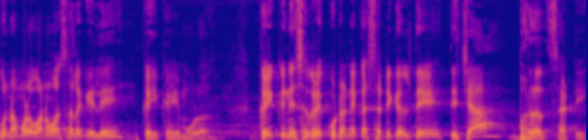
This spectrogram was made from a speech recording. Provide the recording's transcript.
कुणामुळे वनवासाला गेले? काही काही मुळं सगळे कुठाने कशासाठी गेले ते तिच्या भरतसाठी.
